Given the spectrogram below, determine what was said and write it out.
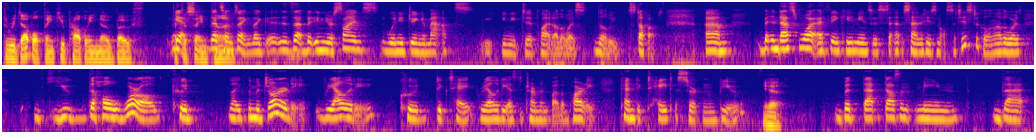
through doublethink, you probably know both at yeah, the same time. that's what I'm saying. Like, is that? But in your science, when you're doing your maths, you, you need to apply it. Otherwise, there'll be stuff ups. Um, but and that's what I think he means with sanity is not statistical. In other words, you the whole world could like the majority reality could dictate reality as determined by the party can dictate a certain view Yeah. but that doesn't mean that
